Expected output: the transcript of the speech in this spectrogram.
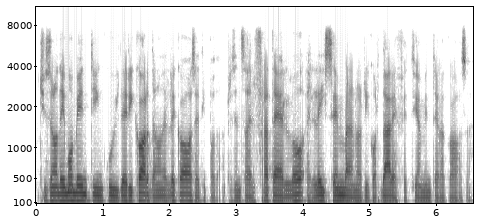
ci sono dei momenti in cui le ricordano delle cose, tipo la presenza del fratello, e lei sembra non ricordare effettivamente la cosa.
